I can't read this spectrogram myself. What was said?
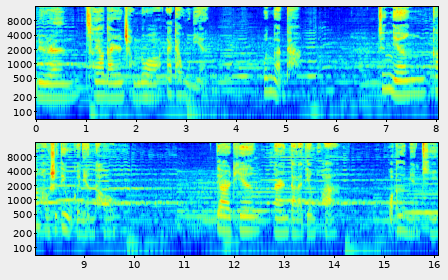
女人曾要男人承诺爱她五年。温暖他。今年刚好是第五个年头。第二天，男人打来电话，我摁了免提。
